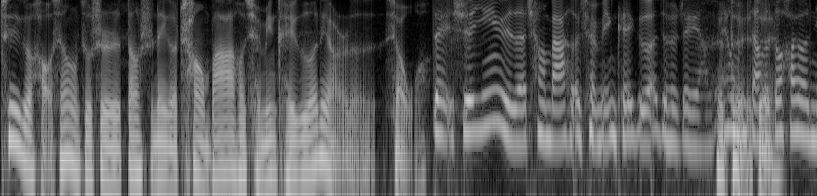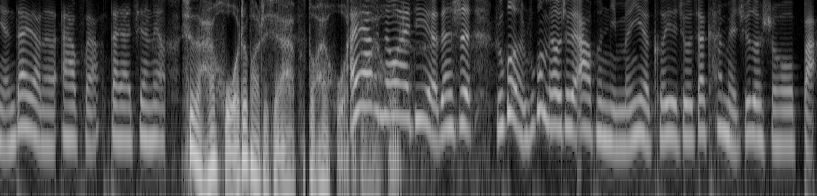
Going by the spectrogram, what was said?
这个好像就是当时那个唱吧和全民 K 歌那样的效果。对，学英语的唱吧和全民 K 歌就是这个样子。哎，我们讲的都好有年代感的 app 呀，大家见谅。现在还活着吧？这些 app 都还活着。I have no idea。但是如果如果没有这个 app，你们也可以就在看美剧的时候把。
